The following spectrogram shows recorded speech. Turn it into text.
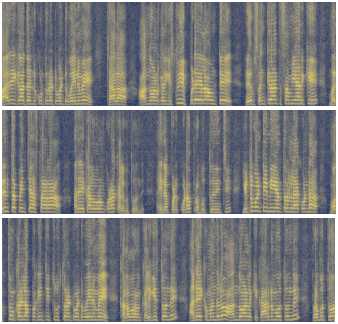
భారీగా దండుకుంటున్నటువంటి వైనమే చాలా ఆందోళన కలిగిస్తూ ఇప్పుడే ఎలా ఉంటే రేపు సంక్రాంతి సమయానికి మరింత పెంచేస్తారా అనే కలవరం కూడా కలుగుతోంది. అయినప్పటికీ కూడా ప్రభుత్వం నుంచి ఎటువంటి నియంత్రణ లేకుండా మొత్తం కళ్ళు అప్పగించి చూస్తున్నటువంటి వైనమే కలవరం కలిగిస్తుంది. అనేక మందిలో ఆందోళనకి కారణమవుతుంది. ప్రభుత్వం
